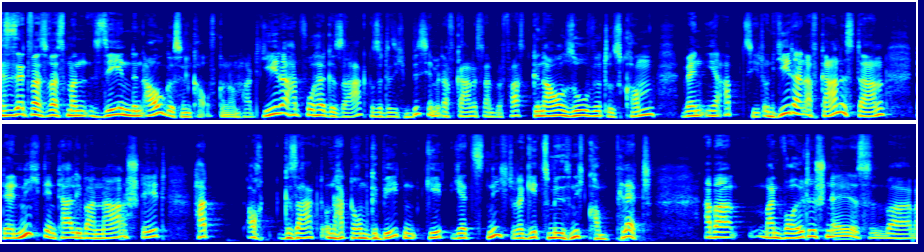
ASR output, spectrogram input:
das ist etwas, was man sehenden Auges in Kauf genommen hat. Jeder hat vorher gesagt, also der sich ein bisschen mit Afghanistan befasst, genau so wird es kommen, wenn ihr abzieht. Und jeder in Afghanistan, der nicht den Taliban nahesteht, hat auch gesagt und hat darum gebeten, geht jetzt nicht oder geht zumindest nicht komplett. Aber man wollte schnell, es war,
